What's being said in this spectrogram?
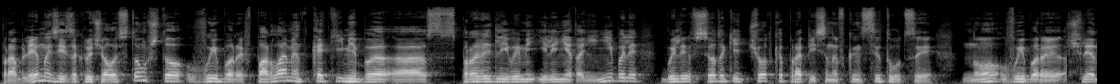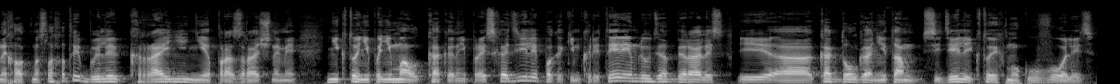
Проблема здесь заключалась в том, что выборы в парламент, какими бы э, справедливыми или нет они ни были, были все-таки четко прописаны в Конституции. Но выборы члены Халкмаслахаты были крайне непрозрачными. Никто не понимал, как они происходили, по каким критериям люди отбирались и э, как долго они там сидели и кто их мог уволить.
